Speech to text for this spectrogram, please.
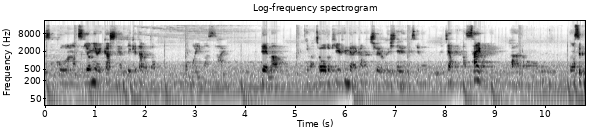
そこの強みを生かしてやっていけたらと思います。はい。で、まあ、今ちょうど9分ぐらいから収録してるんですけど、じゃあね、まあ、最後に、あの、もうすぐ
